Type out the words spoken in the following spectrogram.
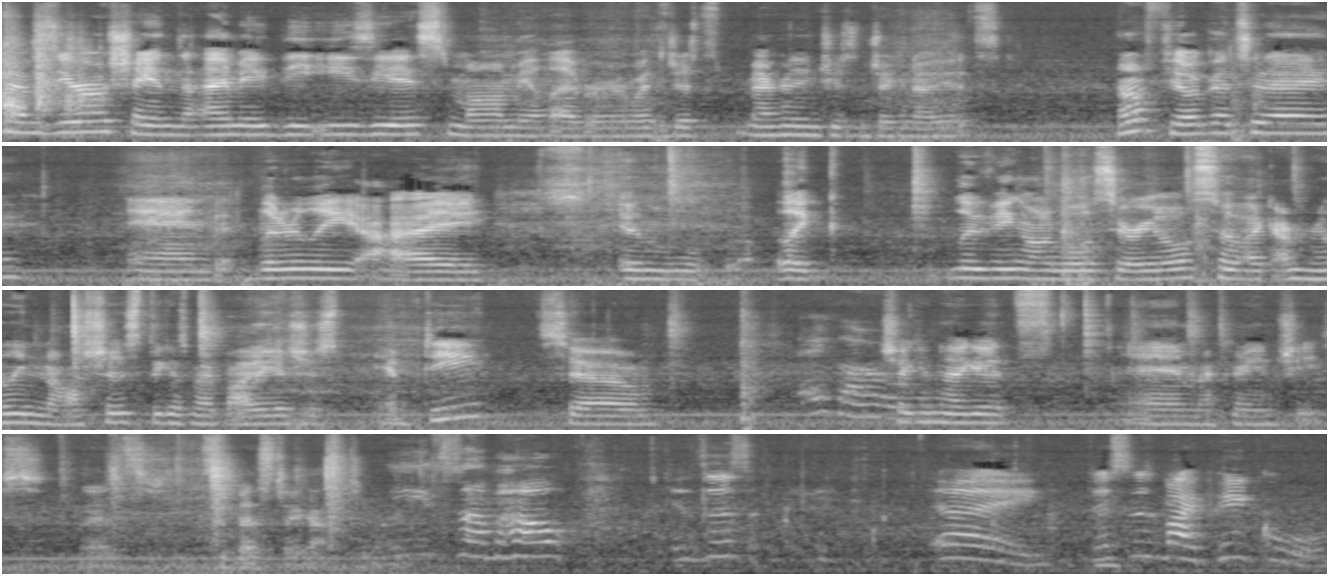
have zero shame that I made the easiest mom meal ever with just macaroni and cheese and chicken nuggets. I don't feel good today, and literally I am like living on a bowl of cereal, so like I'm really nauseous because my body is just empty. So chicken nuggets and macaroni and cheese. That's, that's the best I got tonight. Need some help? Is this? Hey, this is my pickle.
